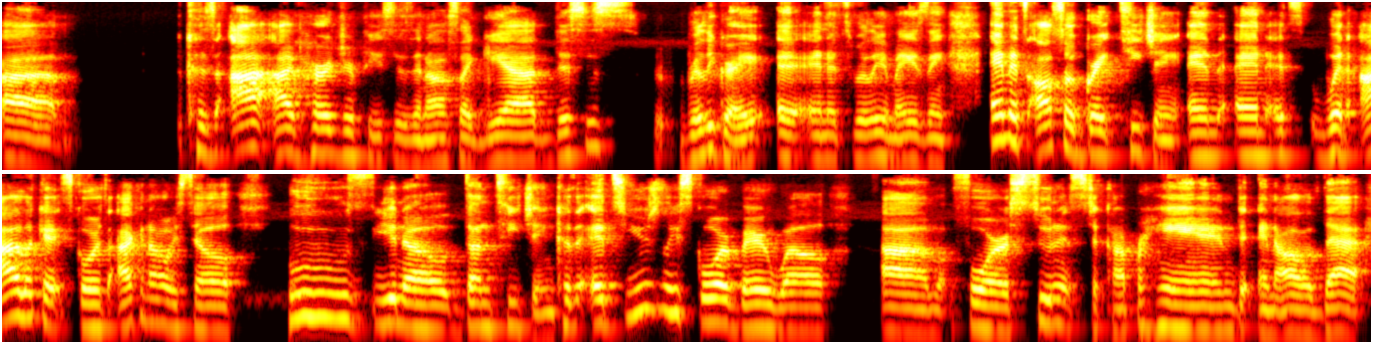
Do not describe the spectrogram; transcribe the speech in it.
um, because I I've heard your pieces and I was like, yeah, this is really great and it's really amazing and it's also great teaching and and it's when i look at scores i can always tell who's you know done teaching because it's usually scored very well um, for students to comprehend and all of that.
